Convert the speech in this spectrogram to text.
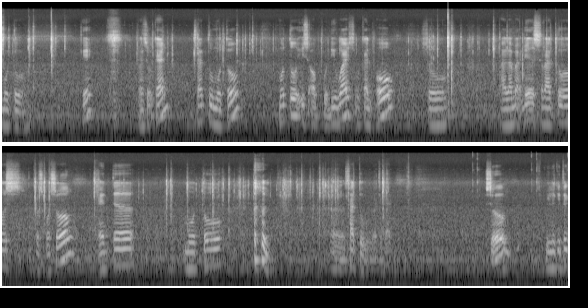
motor. Okey. Masukkan satu motor. Motor is output device bukan O. So alamat dia 100 kosong enter motor uh, satu katakan. So bila kita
